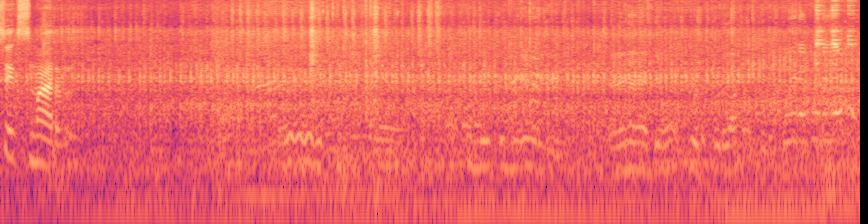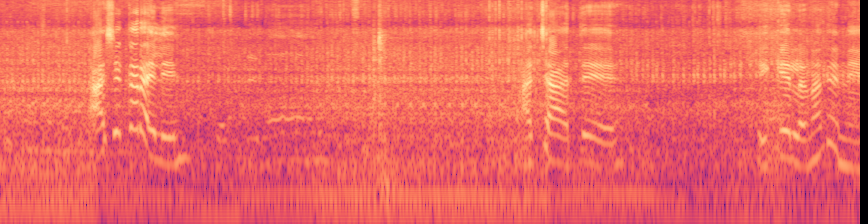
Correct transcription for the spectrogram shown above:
सिक्स मार्क अशी करायली अच्छा ते हे केलं ना त्यांनी.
